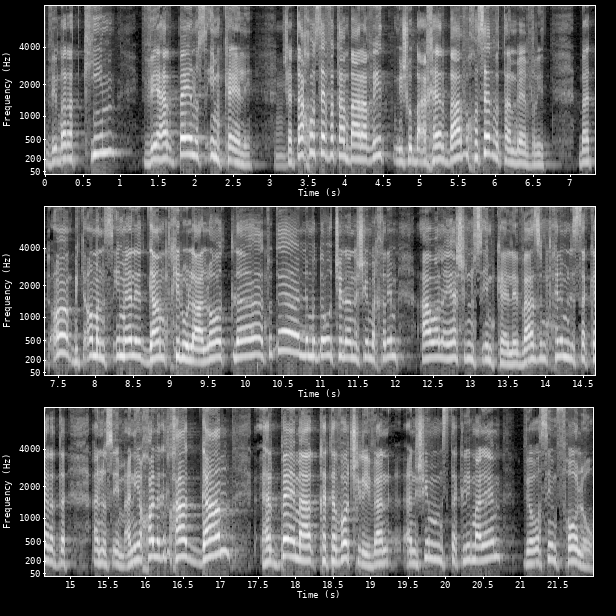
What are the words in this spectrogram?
ומרתקים והרבה נושאים כאלה כשאתה חושף אותם בערבית, מישהו אחר בא וחושף אותם בעברית. פתאום הנושאים האלה גם התחילו לעלות, אתה יודע, למודעות של אנשים אחרים, אה וואלה, יש נושאים כאלה, ואז הם מתחילים לסקר את הנושאים. אני יכול להגיד לך גם הרבה מהכתבות שלי, ואנשים מסתכלים עליהם ועושים פולו.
